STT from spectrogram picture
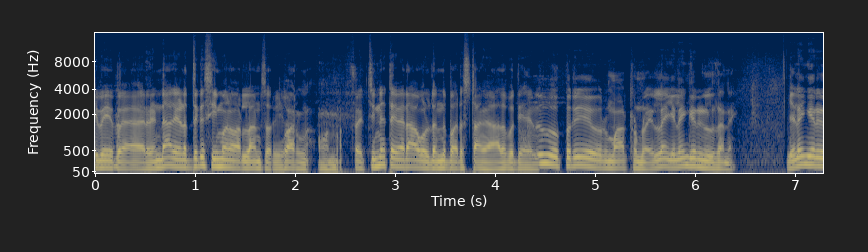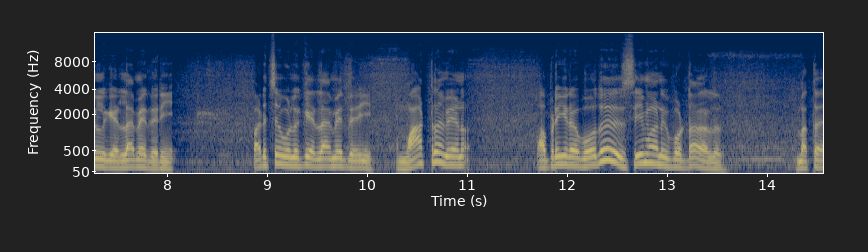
இப்போ இப்போ ரெண்டாவது இடத்துக்கு சீமான் வரலான்னு சொல்லி வரலாம் வரலாம். இப்போ சின்னத்தை வேற அவங்கள்ட்ட இருந்து பறிச்சிட்டாங்க அதை பற்றி ஒரு பெரிய ஒரு மாற்றம் இல்லை எல்லாம் இளைஞர்கள் தானே. இளைஞர்களுக்கு எல்லாமே தெரியும். படித்தவங்களுக்கு எல்லாமே தெரியும். மாற்றம் வேணும். அப்படிங்கிற போது சீமானுக்கு போட்டால் நல்லது. மற்ற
